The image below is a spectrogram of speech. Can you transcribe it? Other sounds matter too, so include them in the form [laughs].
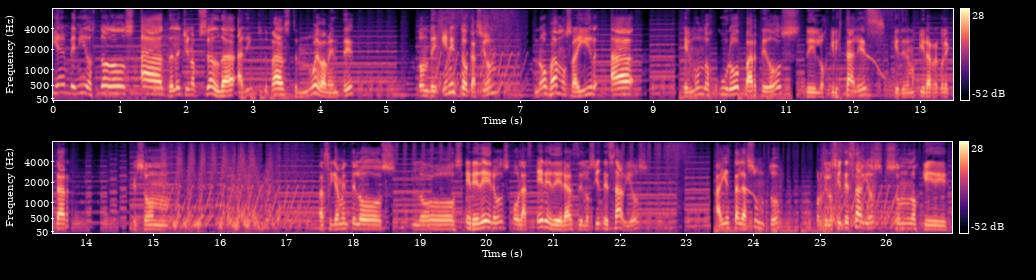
Bienvenidos todos a The Legend of Zelda, A Link to the Past nuevamente, donde en esta ocasión nos vamos a ir a El Mundo Oscuro, parte 2 de los cristales que tenemos que ir a recolectar, que son básicamente los, los herederos o las herederas de los siete sabios. Ahí está el asunto, porque los siete sabios son los que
